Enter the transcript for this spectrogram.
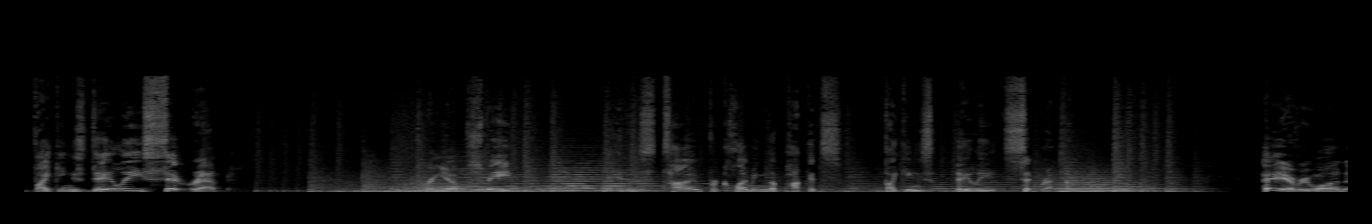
Vikings Daily Sit Rep. Bring you up to speed. It is time for Climbing the Pockets Vikings Daily Sit Rep. Hey everyone,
